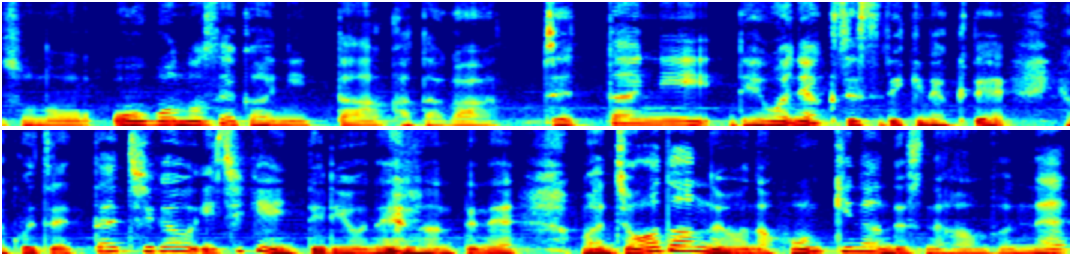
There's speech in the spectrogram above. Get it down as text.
その黄金の世界に行った方が絶対に電話にアクセスできなくていやこれ絶対違う異次元行ってるよね なんてねまあ冗談のような本気なんですね半分ね。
